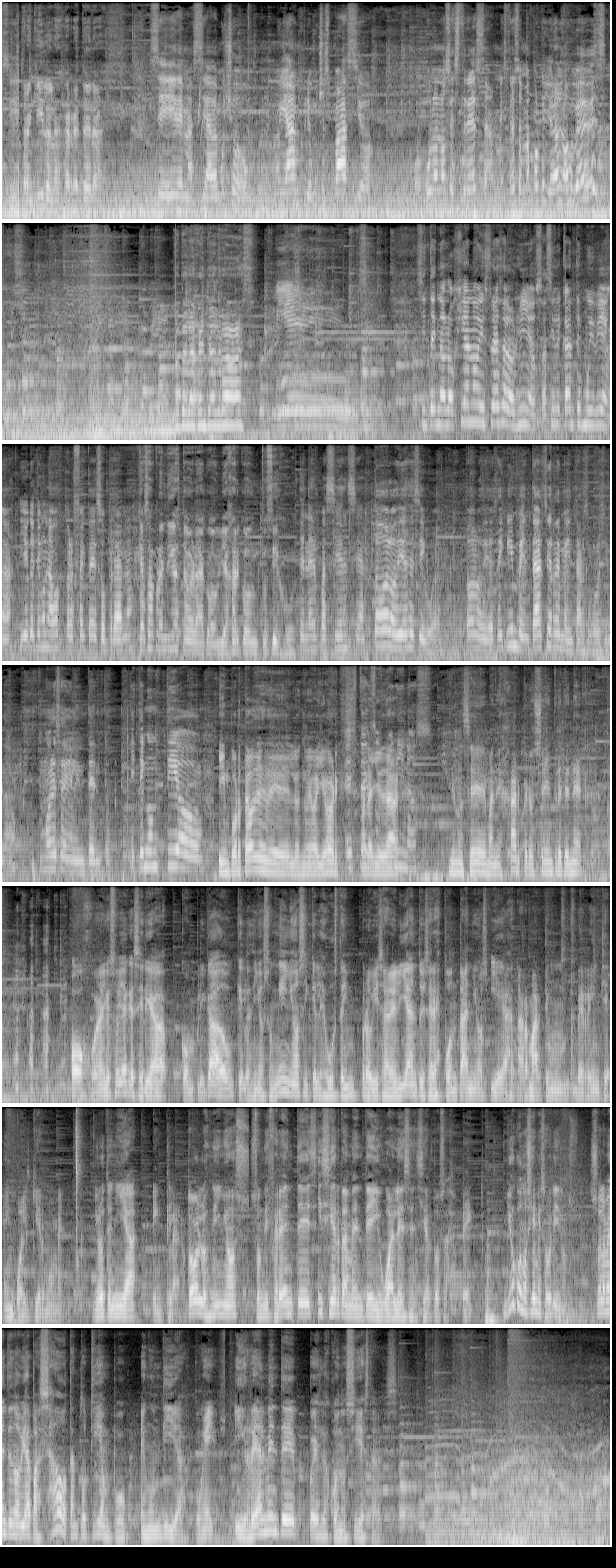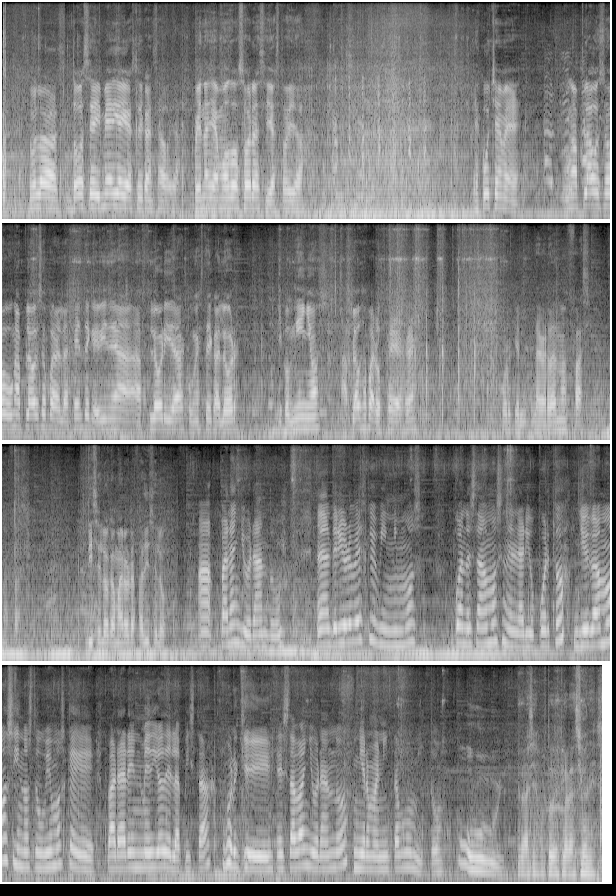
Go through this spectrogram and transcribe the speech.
Sí, Tranquilo en las carreteras. sí, demasiado, mucho, muy amplio, mucho espacio. Uno no se estresa, me estreso más porque lloran los bebés. ¿Cómo está la gente atrás? Bien. Sin tecnología no distraes a los niños, así le cantes muy bien, ¿ah? Y yo que tengo una voz perfecta de soprano. ¿Qué has aprendido hasta ahora con viajar con tus hijos? Tener paciencia. Todos los días es igual. Todos los días. Hay que inventarse y reinventarse, porque si no, mueres en el intento. Y tengo un tío. Importado desde los Nueva York Está para en sus ayudar. pininos. Yo no sé manejar, pero sé entretener. Ojo, ¿eh? yo sabía que sería complicado, que los niños son niños y que les gusta improvisar el llanto y ser espontáneos y armarte un berrinche en cualquier momento. Yo lo tenía en claro. Todos los niños son diferentes y ciertamente iguales en ciertos aspectos. Yo conocí a mis sobrinos, solamente no había pasado tanto tiempo en un día con ellos. Y realmente pues los conocí esta vez. Son las 12 y media y ya estoy cansado ya. Apenas llamó dos horas y ya estoy ya. Escúcheme, un aplauso, un aplauso para la gente que viene a, a Florida con este calor y con niños. Aplauso para ustedes, ¿eh? Porque la verdad no es fácil, no es fácil. Díselo, camarógrafa, díselo. Ah, paran llorando. La anterior vez que vinimos, cuando estábamos en el aeropuerto, llegamos y nos tuvimos que parar en medio de la pista porque estaban llorando. Mi hermanita vomitó. Uy, gracias por tus declaraciones.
